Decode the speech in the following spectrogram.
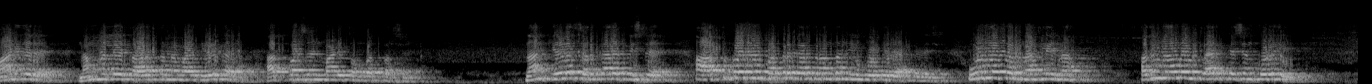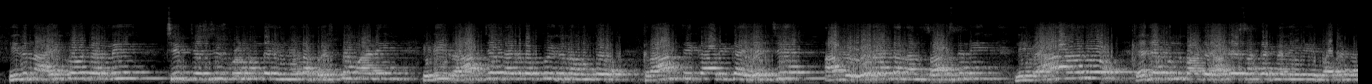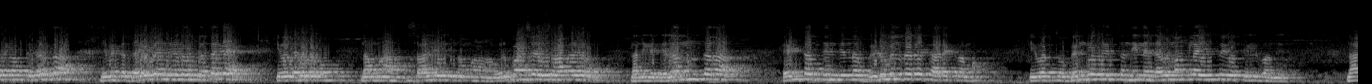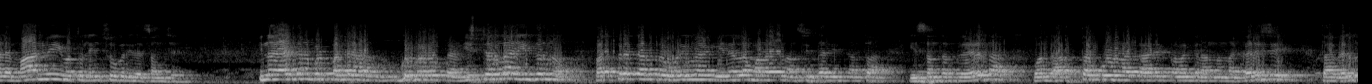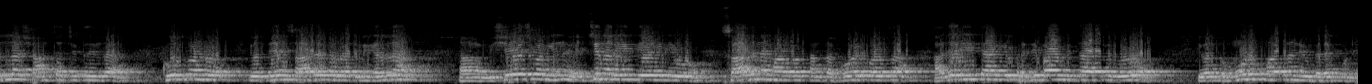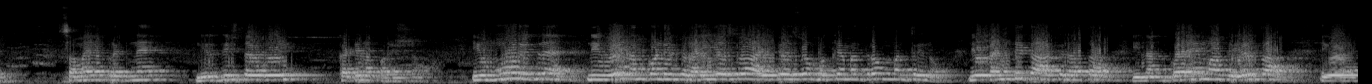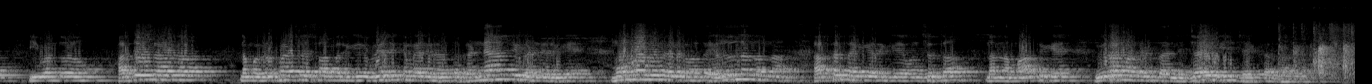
ಮಾಡಿದರೆ ನಮ್ಮಲ್ಲೇ ತಾರತಮ್ಯ ಮಾಡಿ ಹೇಳಿದಾರೆ ಹತ್ತು ಪರ್ಸೆಂಟ್ ಮಾಡಿ ತೊಂಬತ್ತು ಪರ್ಸೆಂಟ್ ನಾನು ಕೇಳೋ ಸರ್ಕಾರಕ್ಕೆ ಇಷ್ಟೇ, ಆ ಹತ್ತು ಪರ್ಸೆಂಟ್ ಪತ್ರಕರ್ತರು ಅಂತ ನೀವು ಕೊಡ್ತೀರಿ ಅಕ್ರೆಡೇಶನ್ ಉಳಿದವರು ನಕಲಿನ? ಅದನ್ನ ಒಂದು ಕ್ಲಾರಿಫಿಕೇಶನ್ ಕೊಡಿ. ಇದನ್ನ ಹೈಕೋರ್ಟಲ್ಲಿ ಚೀಫ್ ಜಸ್ಟಿಸ್ಗಳು ಮುಂದೆ ಇದನ್ನೆಲ್ಲ ಪ್ರಶ್ನೆ ಮಾಡಿ, ಇಡೀ ರಾಜ್ಯದಾಗಲಕ್ಕೂ ಇದನ್ನ ಒಂದು ಕ್ರಾಂತಿಕಾರಿಕ ಹೆಜ್ಜೆ ಹಾಗೂ ಹೋರಾಟ ನಾನು ಸಾಧಿಸ್ತೀನಿ. ನೀವ್ಯಾರು ಎದೆ ಕುಂದಬಾರ್ದು, ಯಾವುದೇ ಸಂಘಟನೆಯಲ್ಲಿ ಪತ್ರಕರ್ತರು ಅಂತ ಹೇಳ್ತಾ ನಿಮಗೆ ಧೈರ್ಯ ನೀಡೋ ಜೊತೆಗೆ ಇವತ್ತು ನಮ್ಮ ಸಾಲಿ ನಮ್ಮ ವಿರೂಪಾಕ್ಷ ಸ್ವಾಮಿಗಳು ನನಗೆ ನಿರಂತರ ಎಂಟತ್ತು ದಿನದಿಂದ ಬಿಡುವಿಲ್ಲದೆ ಕಾರ್ಯಕ್ರಮ. ಇವತ್ತು ಬೆಂಗಳೂರು ನಿನ್ನೆ ನೆಲಮಂಗಲ ಇತ್ತು, ಇವತ್ತು ಇಲ್ಲಿ ಬಂದಿದ್ದು. ನಾಳೆ ಮಾನ್ವಿ, ಇವತ್ತು ಲಿಂಗ್ಸೂಗರ್ ಇದೆ ಸಂಜೆ. ಇನ್ನು ಎರಡು ದಿನ ಬಿಟ್ಟು ಮತ್ತೆ ಗುಲ್ಬರ್ಗ ಇಷ್ಟೆಲ್ಲ ಇದ್ರೂ ಪತ್ರಕರ್ತರ ಉಳಿವಾಗಿ ಏನೆಲ್ಲ ಮಾಡೋಕ್ಕೆ ನಾನು ಸಿದ್ಧನಿದ್ದಂತ ಈ ಸಂದರ್ಭ ಹೇಳಿದ ಒಂದು ಅರ್ಥಪೂರ್ಣ ಕಾರ್ಯಕ್ರಮಕ್ಕೆ ನನ್ನನ್ನು ಕರೆಸಿ ತಾವೆಲ್ಲ ಶಾಂತಚಿತ್ತದಿಂದ ಕೂತ್ಕೊಂಡು ಇವತ್ತೇನು ಸಾಧಕರು ನಿಮಗೆಲ್ಲ ವಿಶೇಷವಾಗಿ ಇನ್ನೂ ಹೆಚ್ಚಿನ ರೀತಿಯಾಗಿ ನೀವು ಸಾಧನೆ ಮಾಡಬೇಕಂತ ಕೋರಿಕೊಳ್ತಾ ಅದೇ ರೀತಿಯಾಗಿ ಪ್ರತಿಭಾ ವಿದ್ಯಾರ್ಥಿಗಳು ಇವತ್ತು ಮೂರಕ್ಕೆ ಮಾತ್ರ ನೀವು ಬೆಲೆ ಕೊಡಿ ಸಮಯ ಪ್ರಜ್ಞೆ ನಿರ್ದಿಷ್ಟ ಕಠಿಣ ಪರಿಶ್ರಮ. ಇವು ಮೂರು ಇದ್ರೆ ನೀವೇನು ಅನ್ಕೊಂಡಿರ್ತೀರ? I S I P S ಮುಖ್ಯಮಂತ್ರಿ, ಮಂತ್ರಿನೂ? ನೀವು ಖಂಡಿತ ಆಗ್ತೀರ ಅಂತ ಈ ನನ್ನ ಕೊನೆ ಮಾತು ಹೇಳ್ತಾ, ಈಗ ಈ ಒಂದು ಅಧ್ಯಕ್ಷರಾದ ನಮ್ಮ ವಿರೂಪಾಕ್ಷ ಸ್ವಾಮಿಗೆ ವೇದಿಕೆ ಮೇಲಿರುವಂಥ ಗಣ್ಯಾತಿ ಗಣ್ಯರಿಗೆ ಮುಂಭಾಗದಲ್ಲಿರುವಂಥ ಎಲ್ಲ ನನ್ನ ಅಕ್ಕ ತಂಗಿಯರಿಗೆ ಅನ್ಸುತ್ತಾ ನನ್ನ ಮಾತಿಗೆ ವಿರಾಮ ನೀಡ್ತಾ ಇಲ್ಲಿ ಜೈ ಹಿಂದ್, ಜೈ ಕರ್ನಾಟಕ.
